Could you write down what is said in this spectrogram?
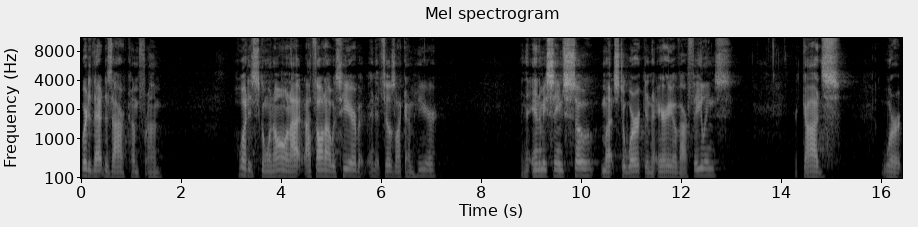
Where did that desire come from? What is going on? I, I thought I was here, but and it feels like I'm here. And the enemy seems so much to work in the area of our feelings. God's work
